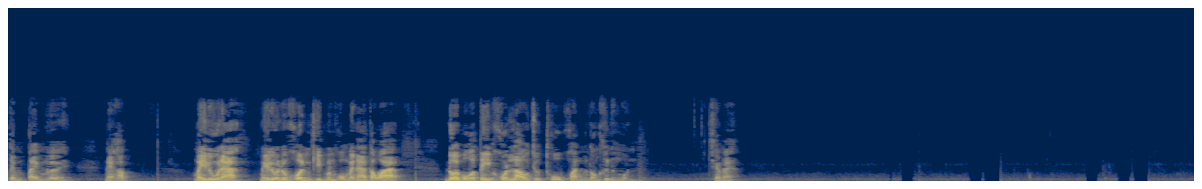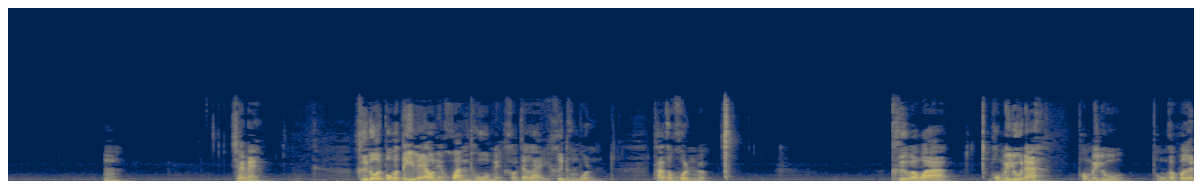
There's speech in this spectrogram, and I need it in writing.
เต็มเต็มเลยนะครับ ไม่รู้นะ ไม่รู้ว่าทุกคนคิดเหมือนผมไหมนะ แต่ว่า โดยปกติคนเราจุดทูบควันมันต้องขึ้นข้างบนใช่ไหมอืม ใช่ไหม คือโดยปกติแล้วเนี่ย ควันทูบเนี่ยเขาจะไหลขึ้นข้างบน ถ้าทุกคนแบบ คือแบบว่า ผมไม่รู้นะ ผมไม่รู้ ผมก็เปิด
